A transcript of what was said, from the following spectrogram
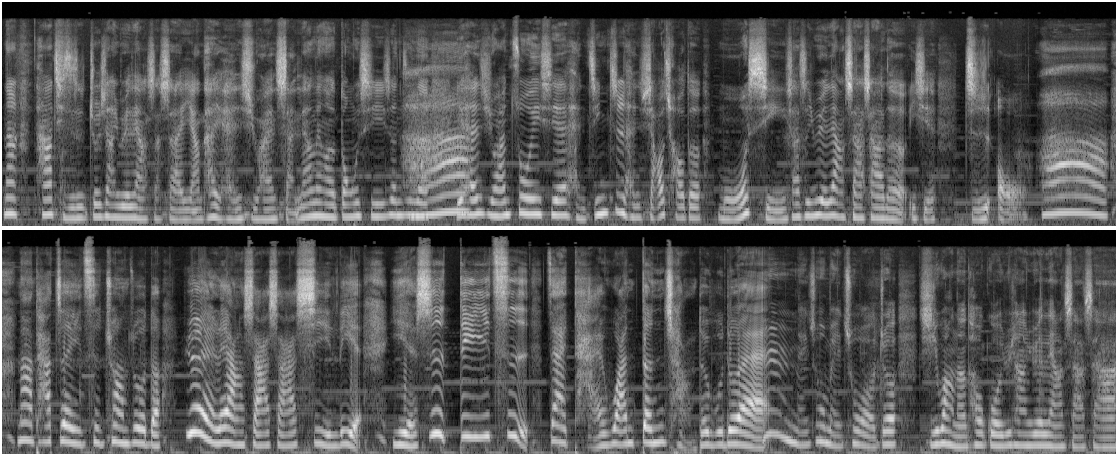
那他其实就像月亮莎莎一样，他也很喜欢闪亮亮的东西，甚至呢、啊、也很喜欢做一些很精致、很小巧的模型，像是月亮莎莎的一些纸偶啊。那他这一次创作的月亮莎莎系列也是第一次在台湾登场，对不对？嗯，没错没错，就希望呢，透过就像月亮莎莎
